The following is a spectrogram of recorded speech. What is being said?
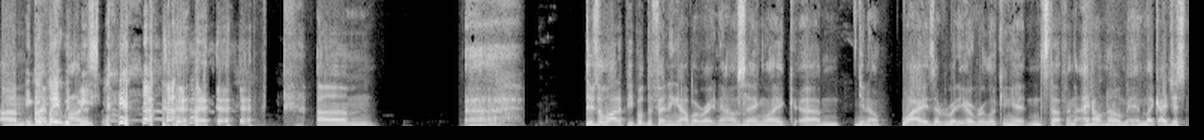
Um and go I'm play it with honest- me. um uh, there's a lot of people defending Alvo right now Mhm. saying like um you know why is everybody overlooking it and stuff and I don't know man like I just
